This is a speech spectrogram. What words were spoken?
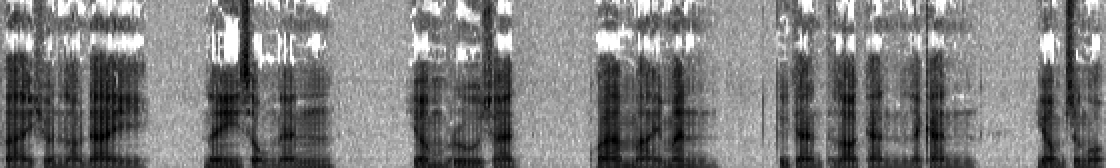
ฝ่ายชนเหล่าใด ในสงนั้น ย่อมรู้ชัด ความหมายมั่น คือการทะเลาะกันและกันย่อมสงบ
